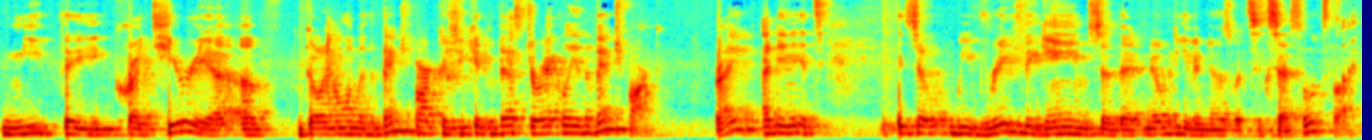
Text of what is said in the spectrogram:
meet the criteria of going along with the benchmark because you could invest directly in the benchmark, right? I mean, it's so we've rigged the game so that nobody even knows what success looks like.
